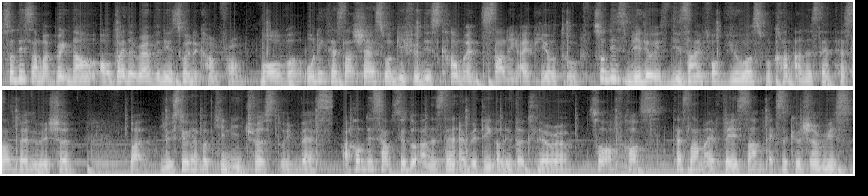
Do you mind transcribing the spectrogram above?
So these are my breakdown of where the revenue is going to come from. Moreover, owning Tesla shares will give you discount when starting IPO too. So this video is designed for viewers who can't understand Tesla's valuation but you still have a keen interest to invest. I hope this helps you to understand everything a little clearer. So of course, Tesla might face some execution risks,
